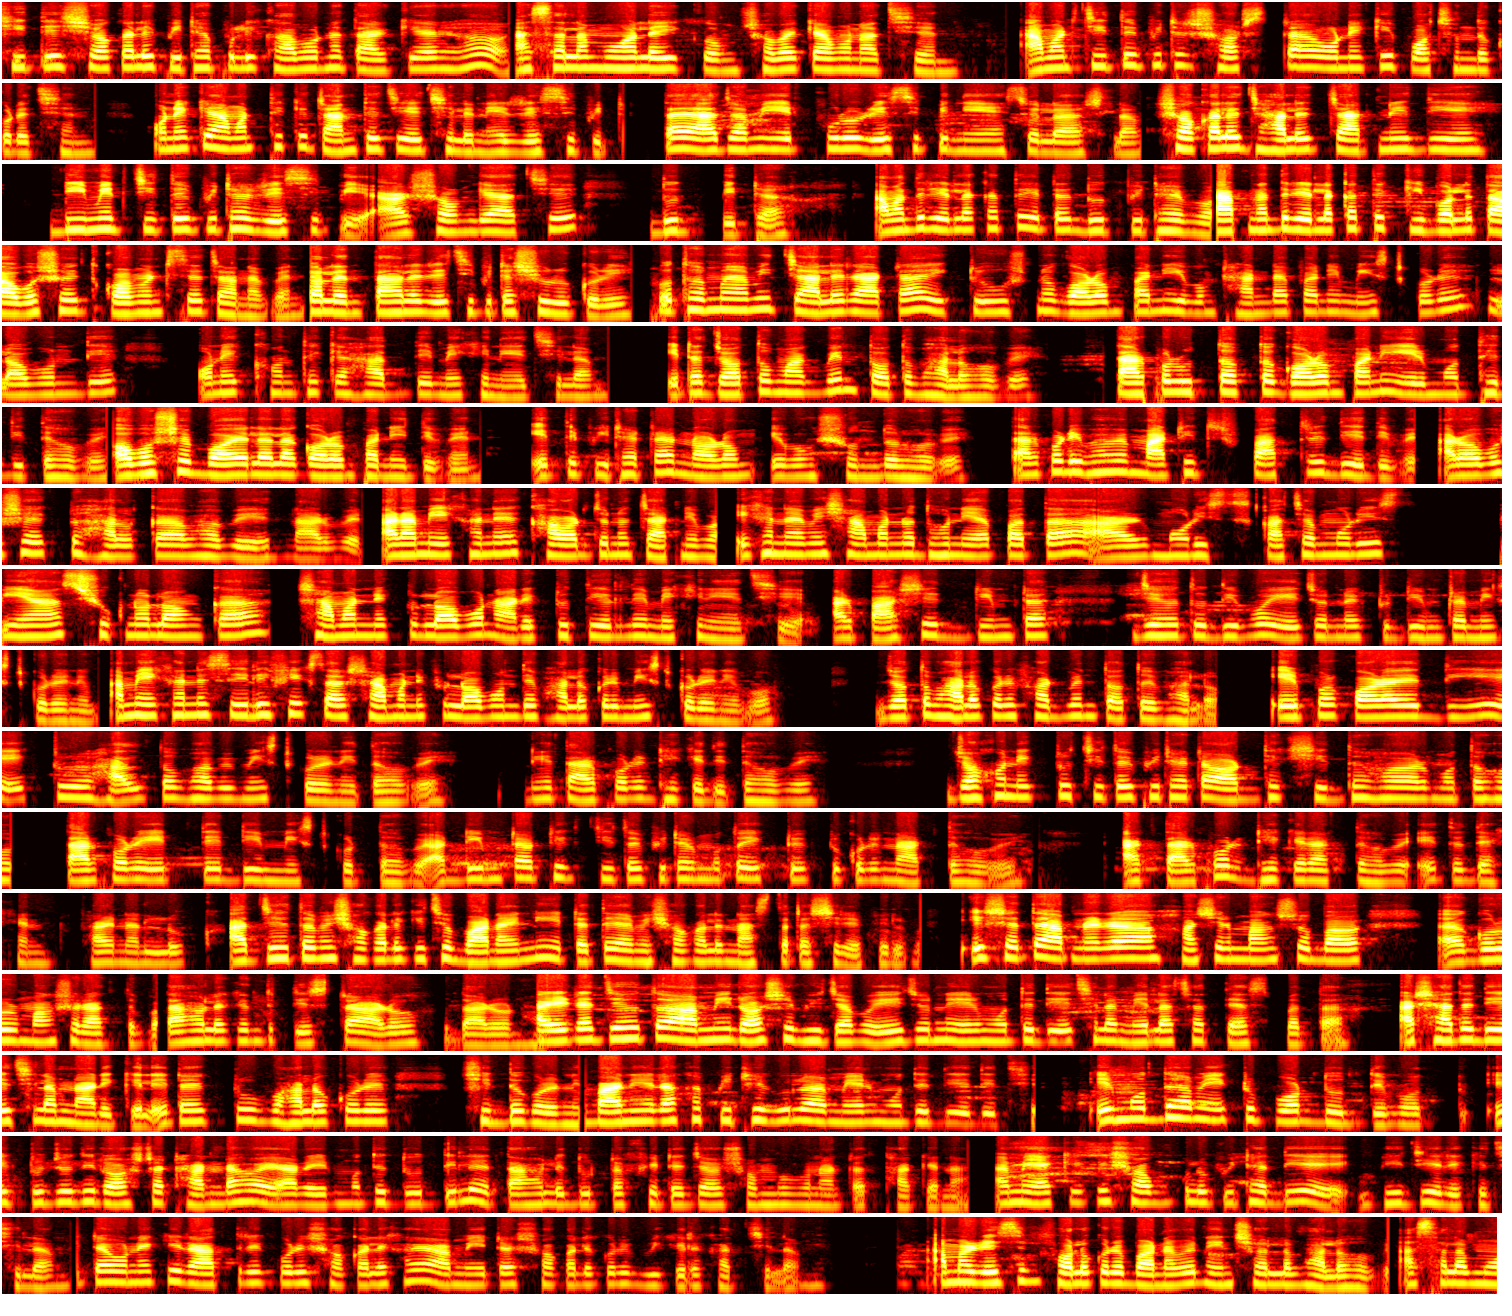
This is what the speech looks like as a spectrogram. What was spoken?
শীতের সকালে পিঠাপুলি খাব না, তার কি আর হয়? আসসালামু আলাইকুম, সবাই কেমন আছেন? আমার চিতই পিঠার সসটা অনেকেই পছন্দ করেছেন। অনেকে আমার থেকে জানতে চেয়েছিলেন এর রেসিপিটা তাই আজ আমি এর পুরো রেসিপি নিয়ে চলে আসলাম। সকালে ঝালের চাটনি দিয়ে ডিমের চিতই পিঠার রেসিপি আর সঙ্গে আছে দুধ পিঠা। আমাদের এলাকাতে এটা দুধ পিঠাই বলে। আপনাদের এলাকাতে কি বলে তা অবশ্যই কমেন্টসে জানাবেন। চলেন তাহলে রেসিপিটা শুরু করি। প্রথমে আমি চালের আটা, একটু উষ্ণ গরম পানি এবং ঠান্ডা পানি মিক্সড করে লবণ দিয়ে অনেকক্ষণ থেকে হাত দিয়ে মেখে নিয়েছিলাম। এটা যত মাখবেন তত ভালো হবে। তারপর উত্তপ্ত গরম পানি এর মধ্যে দিতে হবে। অবশ্যই বয়েলালা গরম পানি দিবেন। এতে পিঠাটা নরম এবং সুন্দর হবে। তারপর এভাবে মাটির পাত্রে দিয়ে দিবেন আর অবশ্যই একটু হালকা ভাবে নাড়বেন। আর আমি এখানে খাওয়ার জন্য চাটনি এখানে আমি সামান্য ধনিয়া পাতা আর মরিচ, কাঁচা মরিচ, পেঁয়াজ, শুকনো লঙ্কা, সামান্য একটু লবণ আর একটু তেল দিয়ে মেখে নিয়েছি। আর পাশে ডিমটা যেহেতু দিব এই জন্য একটু ডিমটা মিক্সড করে নেব। আমি এখানে চিলি ফিক্স আর সামান্য একটু লবণ দিয়ে ভালো করে মিক্সড করে নেব। যত ভালো করে ফাটবেন ততই ভালো। এরপর কড়াইয়ে দিয়ে একটু হালতোভাবে মিক্সড করে নিতে হবে। নিয়ে তারপরে ঢেকে দিতে হবে। যখন একটু চিতই পিঠাটা অর্ধেক সিদ্ধ হওয়ার মতো হবে, তারপরে এতে ডিম মিক্সড করতে হবে। আর ডিমটাও ঠিক চিতই পিঠার মতো একটু একটু করে নাড়তে হবে। আর তারপর ঢেকে রাখতে হবে। এই তো দেখেন ফাইনাল লুক আর যেহেতু আমি সকালে কিছু বানাইনি, এটাতে আমি সকালে নাস্তাটা সেরে ফেলব। এর সাথে আপনারা হাঁসের মাংস বা গরুর মাংস রাখতে পারেন তাহলে কিন্তু টেস্টটা আরও দারুণ আর এটা যেহেতু আমি রসে ভিজাবো, এই জন্য এর মধ্যে দিয়েছিলাম এলাচ আর তেজপাতা। আর সাথে দিয়েছিলাম নারিকেল। এটা একটু ভালো করে সিদ্ধ করে নিই। বানিয়ে রাখা পিঠেগুলো আমি এর মধ্যে দিয়ে দিচ্ছি। এর মধ্যে আমি একটু পর দুধ দেব। একটু যদি রসটা ঠান্ডা হয় আর এর মধ্যে দুধ দিলে তাহলে দুধটা ফেটে যাওয়ার সম্ভাবনাটা থাকে না। আমি একে একে সবগুলো পিঠা দিয়ে ভিজিয়ে রেখেছিলাম। এটা অনেকে রাত্রে করে সকালে খায়, আমি এটা সকালে করে বিকেলে খাচ্ছিলাম। আমার রেসিপি ফলো করে বানাবেন ইনশাল্লাহ ভালো হবে। আসসালামু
